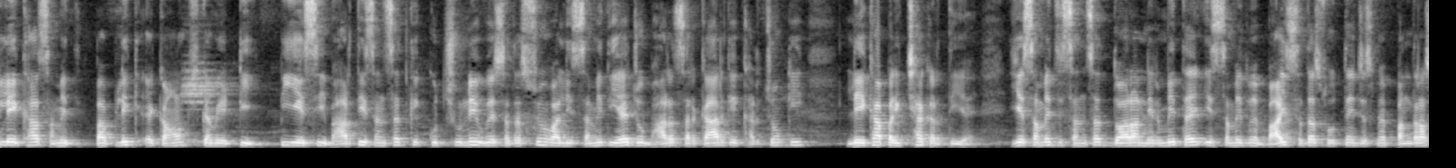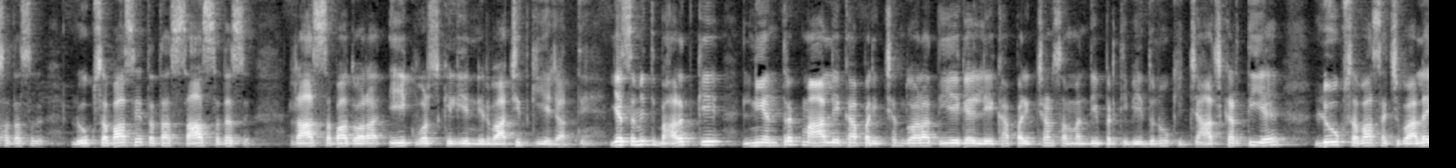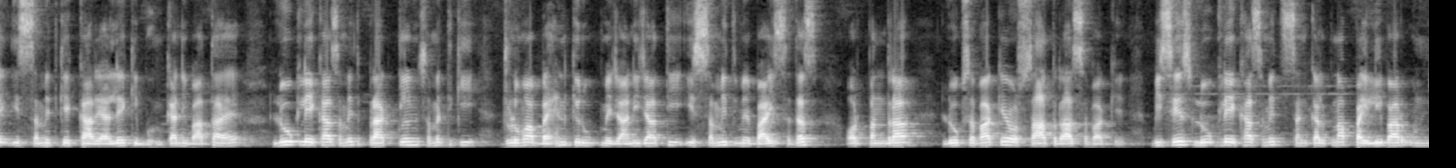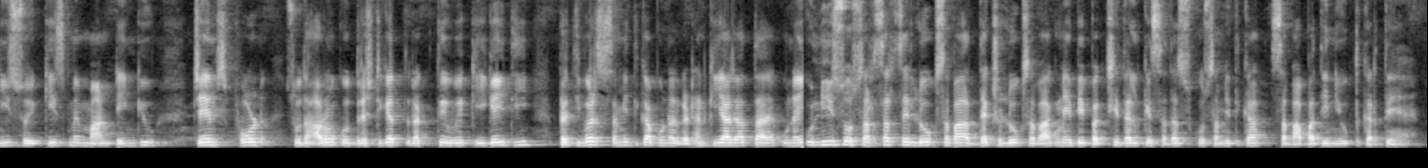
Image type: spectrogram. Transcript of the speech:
लेखा समिति, public accounts committee, PAC, भारतीय संसद के कुछ चुने हुए सदस्यों वाली समिति है जो भारत सरकार के खर्चों की लेखा परीक्षा करती है। ये समिति संसद द्वारा निर्मित है। इस समिति में 22 सदस्य होते हैं, जिसमें 15 सदस्य लोकसभा से तथा 7 सदस्य राज्यसभा द्वारा एक वर्ष के लिए निर्वाचित किए जाते हैं। यह समिति भारत के नियंत्रक महालेखा परीक्षक द्वारा दिए गए लेखा परीक्षण संबंधी प्रतिवेदनों की जाँच करती है। लोकसभा सचिवालय इस समिति के कार्यालय की भूमिका निभाता है। लोक लेखा समिति प्राक्कलन समिति की जुड़वा बहन के रूप में जानी जाती। इस समिति में बाईस सदस्य और पंद्रह लोकसभा के और सात राज्यसभा के। विशेष लोकलेखा समिति संकल्पना पहली बार 1921 में मॉन्टेंग्यू जेम्स फोर्ड सुधारों को दृष्टिगत रखते हुए की गई थी। प्रतिवर्ष समिति का पुनर्गठन किया जाता है। उन्नीस सौ सड़सठ से लोकसभा अध्यक्ष लोकसभा में विपक्षी दल के सदस्य को समिति का सभापति नियुक्त करते हैं।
